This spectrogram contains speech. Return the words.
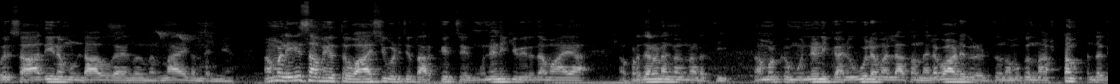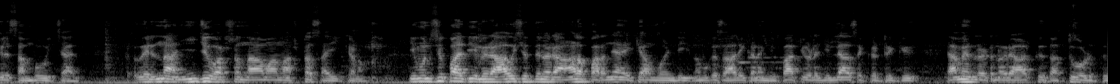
ഒരു സ്വാധീനം ഉണ്ടാവുക എന്നത് നിർണായകം തന്നെയാണ്. നമ്മൾ ഈ സമയത്ത് വാശി പിടിച്ച് തർക്കിച്ച് മുന്നണിക്ക് വിരുദ്ധമായ പ്രചരണങ്ങൾ നടത്തി നമുക്ക് മുന്നണിക്ക് അനുകൂലമല്ലാത്ത നിലപാടുകൾ എടുത്ത് നമുക്ക് നഷ്ടം എന്തെങ്കിലും സംഭവിച്ചാൽ വരുന്ന അഞ്ച് വർഷം നാം ആ നഷ്ടം സഹിക്കണം. ഈ മുനിസിപ്പാലിറ്റിയിൽ ഒരു ആവശ്യത്തിന് ഒരാളെ പറഞ്ഞയക്കാൻ വേണ്ടി നമുക്ക് സാധിക്കണമെങ്കിൽ പാർട്ടിയുടെ ജില്ലാ സെക്രട്ടറിക്ക് രാമേന്ദ്രേട്ടൻ ഒരാൾക്ക് കത്ത് കൊടുത്ത്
